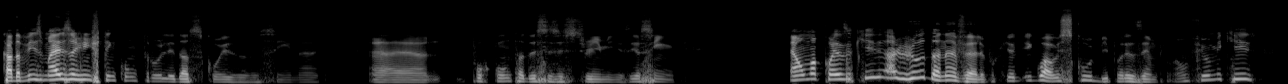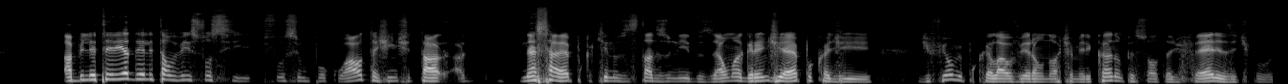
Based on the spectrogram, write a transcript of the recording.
Cada vez mais a gente tem controle das coisas, assim, né? É, por conta desses streamings. E assim, é uma coisa que ajuda, né, velho? Porque, igual, Scooby, por exemplo, é um filme que a bilheteria dele talvez fosse, fosse um pouco alta. A gente tá. Nessa época aqui nos Estados Unidos é uma grande época de, de filme, porque lá é o verão norte-americano, o pessoal tá de férias e, tipo,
